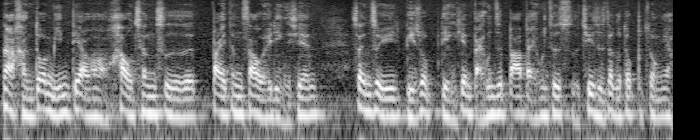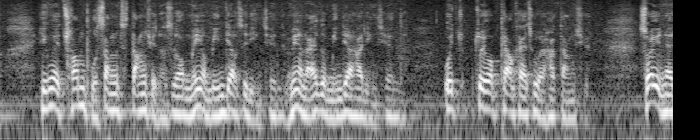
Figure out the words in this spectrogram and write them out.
那很多民调哈，号称是拜登稍微领先，甚至于比如说领先百分之八、百分之十，其实这个都不重要，因为川普上次当选的时候，没有民调是领先的，没有哪一个民调他领先的，为最后票开出来他当选。所以呢，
